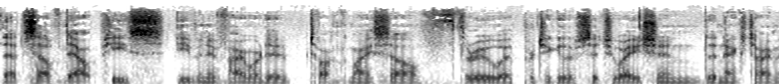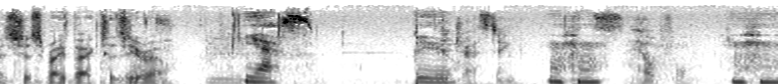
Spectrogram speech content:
that self doubt piece, even if I were to talk myself through a particular situation, the next time it's just right back to zero. Mm. Yes. Boo. Interesting. Mm-hmm. That's helpful. Mm-hmm.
